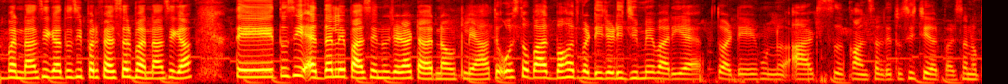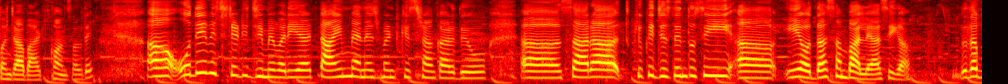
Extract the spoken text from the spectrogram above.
ਬੰਨਾ ਸੀਗਾ, ਤੁਸੀਂ ਪ੍ਰੋਫੈਸਰ ਬੰਨਾ ਸੀਗਾ, ਤੇ ਤੁਸੀਂ ਇਧਰਲੇ ਪਾਸੇ ਨੂੰ ਜਿਹੜਾ ਟਰਨ ਆਊਟ ਲਿਆ, ਤੇ ਉਸ ਤੋਂ ਬਾਅਦ ਬਹੁਤ ਵੱਡੀ ਜਿਹੜੀ ਜ਼ਿੰਮੇਵਾਰੀ ਹੈ ਤੁਹਾਡੇ ਹੁਣ ਆਰਟਸ ਕੌਂਸਲ ਦੇ, ਤੁਸੀਂ ਚੇਅਰਪਰਸਨ ਹੋ, ਪੰਜਾਬ ਆਰਟ ਕੌਂਸਲ ਦੇ। ਉਹਦੇ ਵਿੱਚ ਜਿਹੜੀ ਜ਼ਿੰਮੇਵਾਰੀ ਹੈ ਟਾਈਮ ਮੈਨੇਜਮੈਂਟ ਕਿਸ ਤਰ੍ਹਾਂ ਕਰਦੇ ਹੋ? ਸਾਰਾ, ਕਿਉਂਕਿ ਜਿਸ ਦਿਨ ਤੁਸੀਂ ਇਹ ਅਹੁਦਾ ਸੰਭਾਲਿਆ ਸੀਗਾ ਮਤਲਬ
